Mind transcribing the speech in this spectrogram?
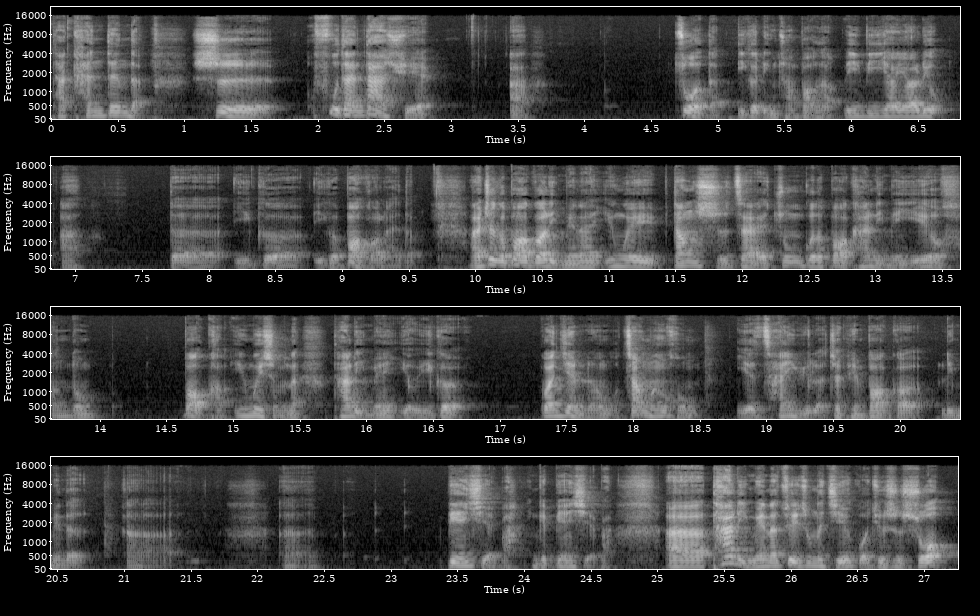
他刊登的是复旦大学啊做的一个临床报告，VB 幺幺六啊的一个一个报告来的。而这个报告里面呢，因为当时在中国的报刊里面也有很多报考，因为什么呢？它里面有一个关键人物张文宏也参与了这篇报告里面的呃呃编写吧，应该编写吧。呃，它里面呢最终的结果就是说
